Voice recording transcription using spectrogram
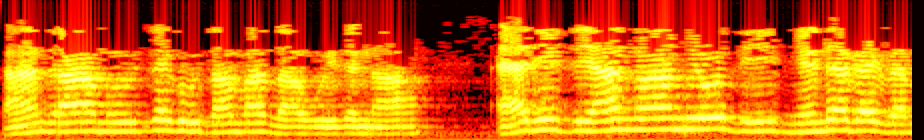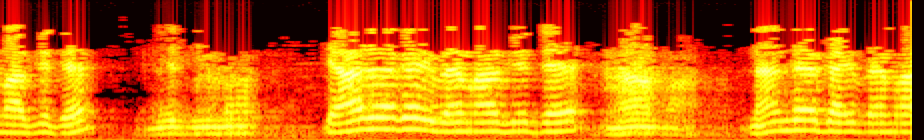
ခံစားမှုသကုတံပတဝေဒနာအဲ့ဒီတရား၅မျိုးသည်မြင်တဲ့ခိုက်ဘယ်မှာဖြစ်တဲ့ မျက်စိမှာကြားတဲ့ခိုက်ဘယ်မှာဖြစ်တဲ့နားမှာနမ်းတဲ့ခိုက်ဘယ်မှာ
